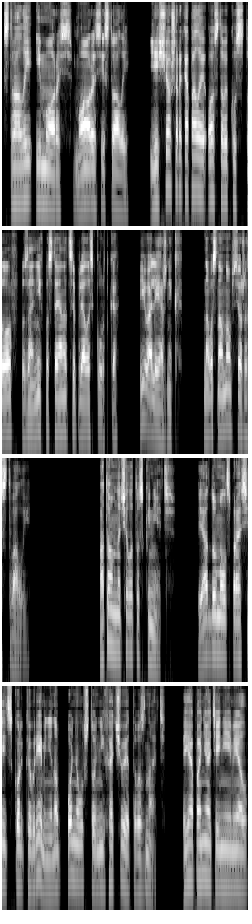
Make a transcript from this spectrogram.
Стволы и морось, морось и стволы. Еще широкопалые остовы кустов, за них постоянно цеплялась куртка. И валежник, но в основном все же стволы. Потом начало тускнеть. Я думал спросить, сколько времени, но понял, что не хочу этого знать. Я понятия не имел,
